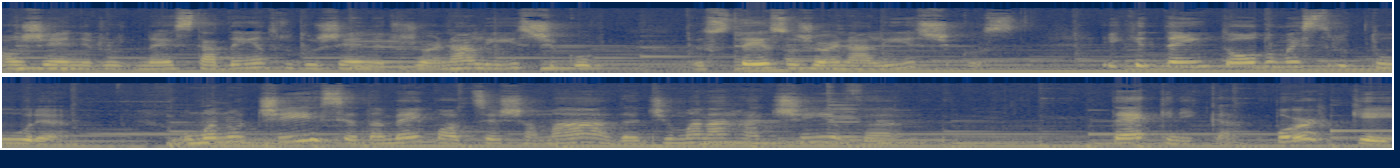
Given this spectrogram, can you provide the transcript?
ao gênero, né, está dentro do gênero jornalístico, dos textos jornalísticos, e que tem toda uma estrutura. Uma notícia também pode ser chamada de uma narrativa técnica. Por quê?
